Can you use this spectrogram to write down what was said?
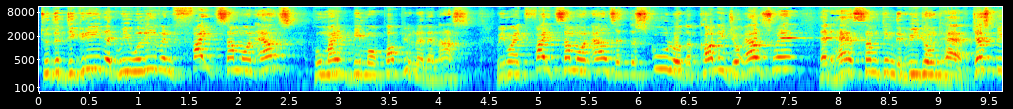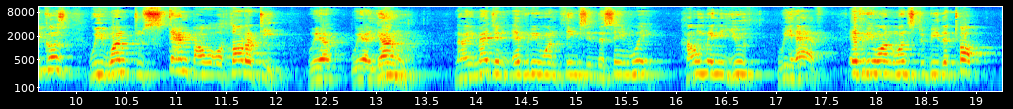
to the degree that we will even fight someone else who might be more popular than us. We might fight someone else at the school or the college or elsewhere that has something that we don't have. Just because we want to stamp our authority. We are, we are young. Now imagine everyone thinks in the same way. How many youth we have. Everyone wants to be the top.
